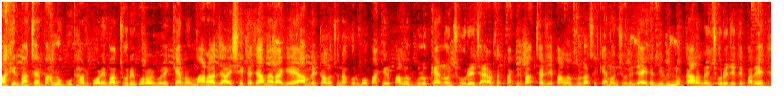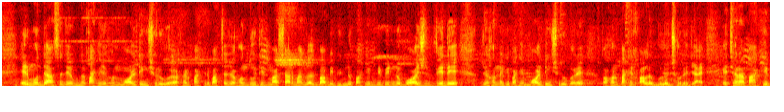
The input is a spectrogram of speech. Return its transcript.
পাখির বাচ্চার পালক উঠার পরে বা ঝরে পড়ার পরে কেন মারা যায় সেটা জানার আগে আমরা একটু আলোচনা করব পাখির পালকগুলো কেন ঝরে যায়, অর্থাৎ পাখির বাচ্চার যে পালকগুলো আছে কেন ঝরে যায়। এটা বিভিন্ন কারণে ঝরে যেতে পারে। এর মধ্যে আছে যেরকম পাখি যখন মল্টিং শুরু করে এখন পাখির বাচ্চা যখন দুই, তিন মাস, চার মাস বা বিভিন্ন পাখির বিভিন্ন বয়স ভেদে যখন নাকি পাখি মল্টিং শুরু করে, তখন পাখির পালকগুলো ঝরে যায়। এছাড়া পাখির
